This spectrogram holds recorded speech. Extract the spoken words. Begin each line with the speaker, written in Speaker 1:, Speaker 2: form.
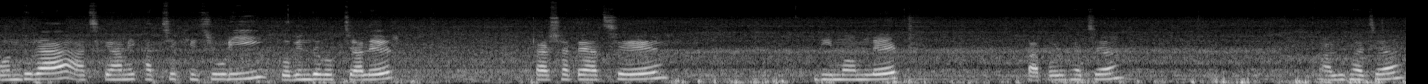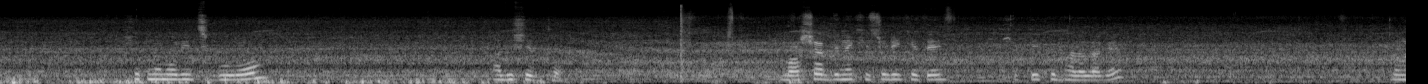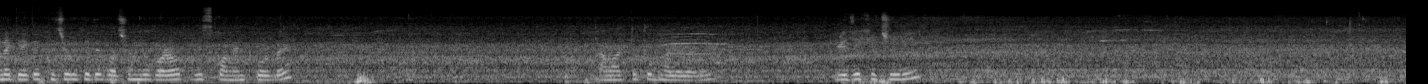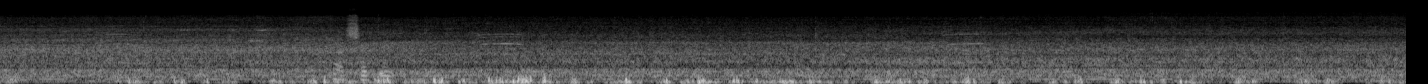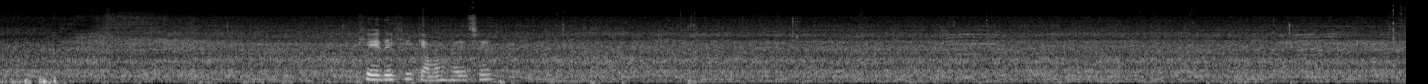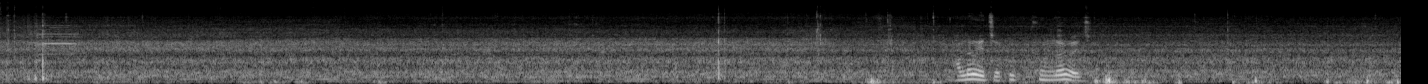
Speaker 1: বন্ধুরা, আজকে আমি খাচ্ছি খিচুড়ি গোবিন্দভোগ চালের। তার সাথে আছে ডিম অমলেট, পাঁপড় ভাজা, আলু ভাজা, শুকনো মরিচ গুঁড়ো, আলু সেদ্ধ। বর্ষার দিনে খিচুড়ি খেতে সত্যিই খুব ভালো লাগে। তোমরা কে কে খিচুড়ি খেতে পছন্দ করো প্লিজ কমেন্ট করবে। আমার তো খুব ভালো লাগে। এই যে খিচুড়ি। তার সাথে খেয়ে দেখি কেমন হয়েছে। ভালো হয়েছে খুব সুন্দর হয়েছে।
